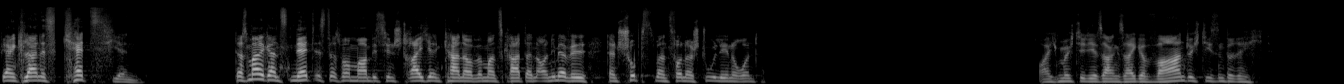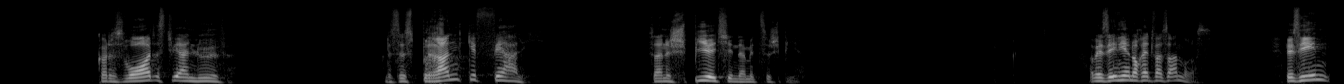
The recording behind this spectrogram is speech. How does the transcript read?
wie ein kleines Kätzchen, das mal ganz nett ist, dass man mal ein bisschen streicheln kann, aber wenn man es gerade dann auch nicht mehr will, dann schubst man es von der Stuhllehne runter. Oh, ich möchte dir sagen, sei gewarnt durch diesen Bericht. Gottes Wort ist wie ein Löwe. Und es ist brandgefährlich seine Spielchen damit zu spielen. Aber wir sehen hier noch etwas anderes. Wir sehen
